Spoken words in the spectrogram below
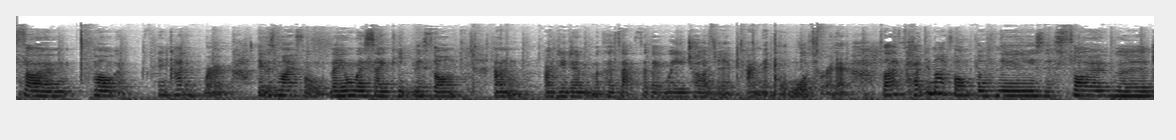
So, well, it kind of broke. It was my fault. They always say keep this on and I didn't because that's the bit where you charge it and it got water in it. So that's totally my fault. Of these, they're so good.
